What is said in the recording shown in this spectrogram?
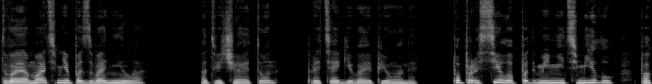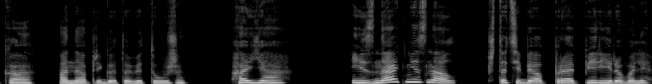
«Твоя мать мне позвонила», — отвечает он, протягивая пионы. Попросила подменить Милу, пока она приготовит ужин. А я... И знать не знал, что тебя прооперировали.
